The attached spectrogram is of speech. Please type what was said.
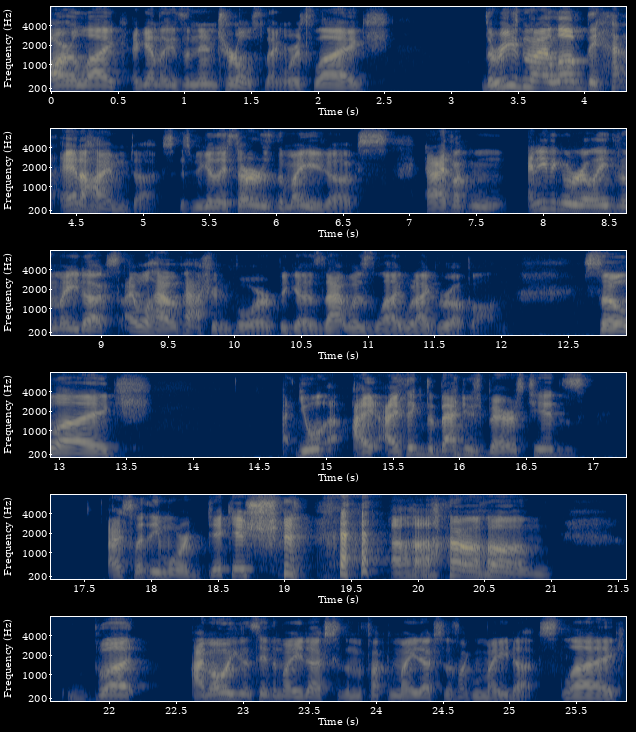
are like again like it's a Ninja Turtles thing where it's like the reason I love the Anaheim Ducks is because they started as the Mighty Ducks, and I fucking anything related to the Mighty Ducks I will have a passion for because that was like what I grew up on. So like you, I I think the Bad News Bears kids are slightly more dickish. um, but I'm always gonna say the Mighty Ducks because the fucking Mighty Ducks are the fucking Mighty Ducks. Like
